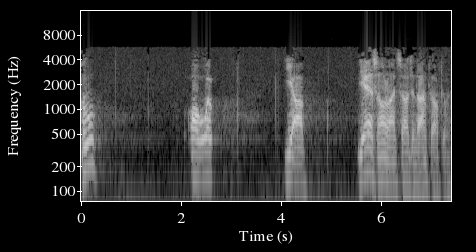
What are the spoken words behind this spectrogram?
Who? Oh, well. Yeah. Yes, all right, Sergeant. I'll talk to him.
